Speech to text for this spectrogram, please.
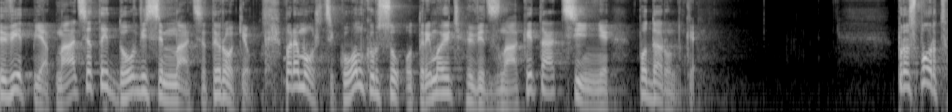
від 15 до 18 років. Переможці конкурсу отримають відзнаки та цінні подарунки. Про спорт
